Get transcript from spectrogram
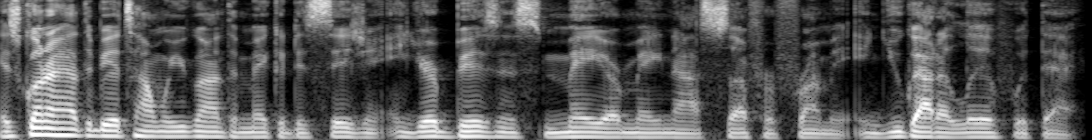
it's going to have to be a time where you're going to have to make a decision and your business may or may not suffer from it. And you got to live with that.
